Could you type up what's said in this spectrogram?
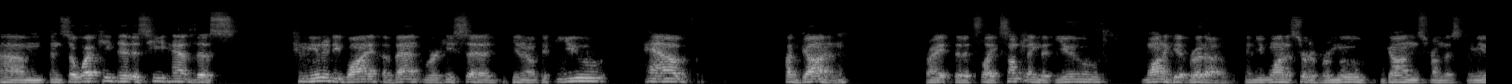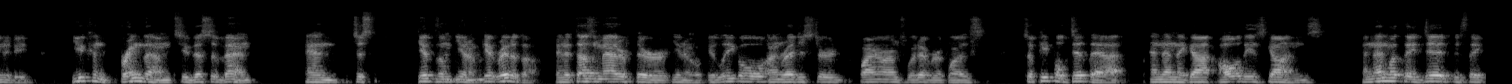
Um, and so what he did is he had this community-wide event where he said, you know, if you have a gun, right, that it's like something that you want to get rid of and you want to sort of remove guns from this community, you can bring them to this event and just give them, you know, get rid of them. And it doesn't matter if they're, you know, illegal, unregistered firearms, whatever it was. So people did that. And then they got all these guns. And then what they did is they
